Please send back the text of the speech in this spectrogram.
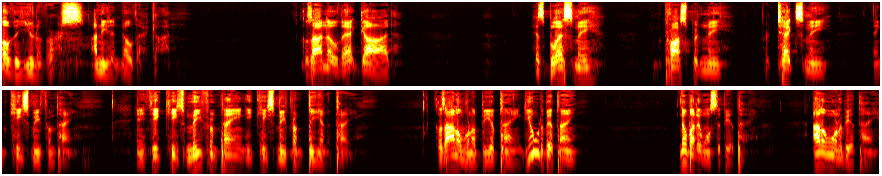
of the universe. I need to know that God. Because I know that God has blessed me, and prospered me, protects me, and keeps me from pain. And if He keeps me from pain, He keeps me from being a pain. Because I don't want to be a pain. Do you want to be a pain? Nobody wants to be a pain. I don't want to be a pain.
